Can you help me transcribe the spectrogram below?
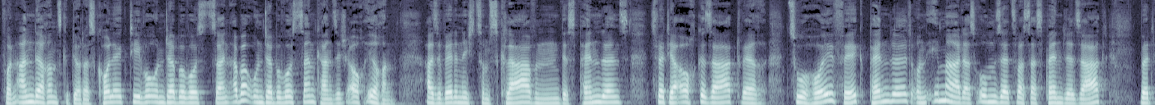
von anderen. Es gibt ja auch das kollektive Unterbewusstsein, aber Unterbewusstsein kann sich auch irren. Also werde nicht zum Sklaven des Pendelns. Es wird ja auch gesagt, wer zu häufig pendelt und immer das umsetzt, was das Pendel sagt, wird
